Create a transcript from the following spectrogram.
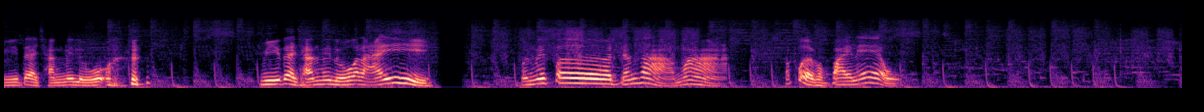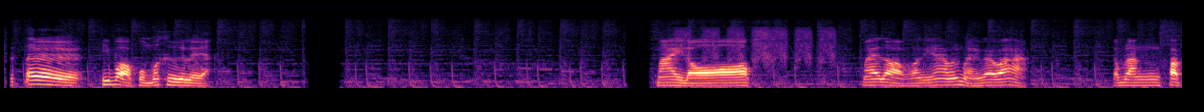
มีแต่ฉันไม่รู้ มีแต่ฉันไม่รู้อะไร มันไม่เปิดชั้นสามอะถ้าเปิดผมไปแล้วเตอร์ที่บอกผมเมื่อคืนเลยอะ ไม่หรอก ไม่หรอกตอนนี้มันเหมือนกับว่ากำลังปรับ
